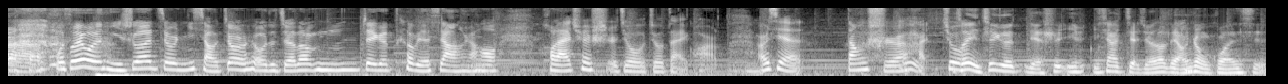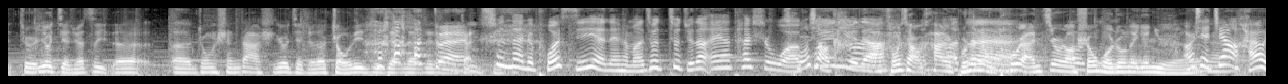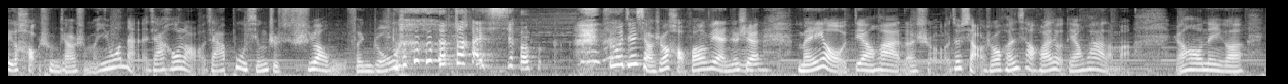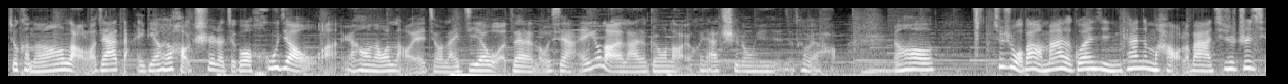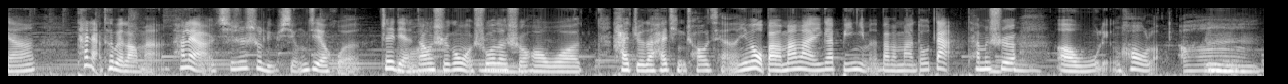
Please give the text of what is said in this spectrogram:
我所以我你说就是你小舅的时候，我就觉得嗯，这个特别像，然后后来确实就就在一块儿了，而且当时还就所以这个也是一一下解决了两种关系，就是又解决自己的呃终身大事，又解决了妯娌之间的这种 感情。顺带着婆媳也那什么，就就觉得哎呀，她是我从小看闺女的，啊从小看着不是那种突然进入到生活中的一个女人，而且这样还有一个好处，你知道什么？因为我奶奶家和我姥姥家步行只需要五分钟，太像了。所以我觉得小时候好方便，就是没有电话的时候，就小时候很小，后来有电话了嘛。然后那个就可能姥姥家打一电话有好吃的，就给我呼叫我，然后呢，我姥爷就来接我，在楼下，哎，我姥爷来就跟我姥爷回家吃东西去，就特别好。然后就是我爸我妈的关系，你看那么好了吧？其实之前他俩特别浪漫，他俩其实是旅行结婚。这点当时跟我说的时候，我还觉得还挺超前的，因为我爸爸妈妈应该比你们的爸爸妈妈都大，他们是、呃五零后了。啊嗯，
